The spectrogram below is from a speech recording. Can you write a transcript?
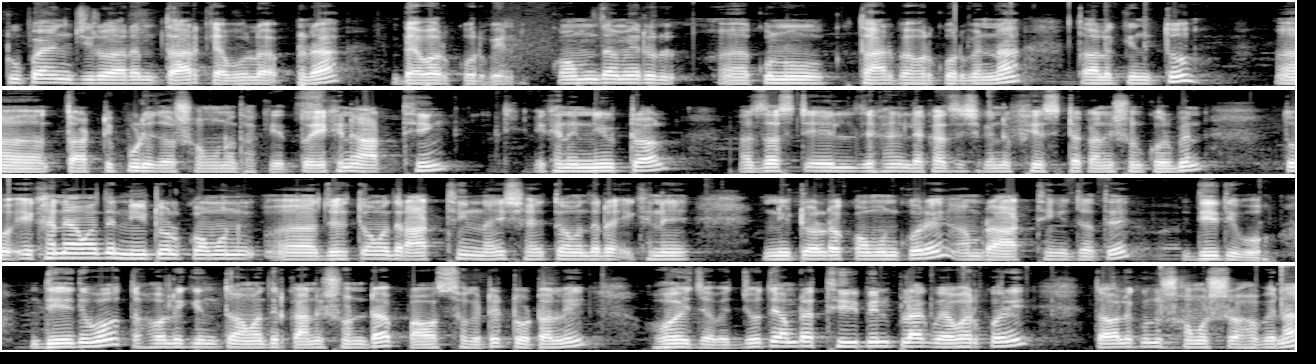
টু পয়েন্ট জিরো আর এম তার কেবল আপনারা ব্যবহার করবেন। কম দামের কোনো তার ব্যবহার করবেন না, তাহলে কিন্তু তারটি পুড়ে যাওয়ার সম্ভাবনা থাকে। তো এখানে আর্থিং এখানে নিউট্রাল জাস্ট এল যেখানে লেখা আছে সেখানে ফেসটা কানেকশন করবেন। তো এখানে আমাদের নিউট্রাল কমন যেহেতু আমাদের আর্থিং নাই, সেহেতু আমাদের এখানে নিউট্রালটা কমন করে আমরা আর্থিংয়ে যাতে দিয়ে দিব। দিয়ে দেবো তাহলে কিন্তু আমাদের কানেকশনটা পাওয়ার সকেটে টোটালি হয়ে যাবে। যদি আমরা থ্রি পিন প্লাগ ব্যবহার করি, তাহলে কোনো সমস্যা হবে না।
